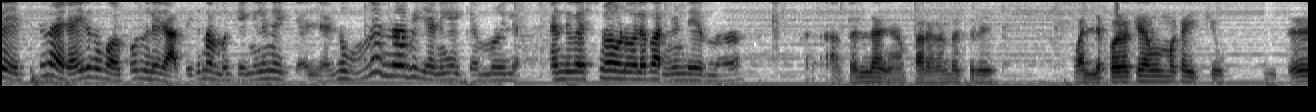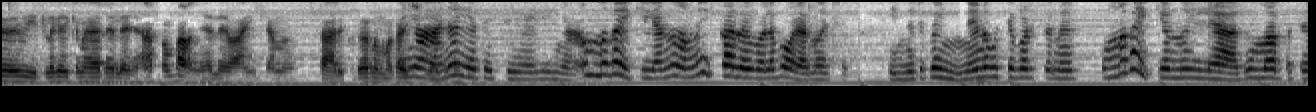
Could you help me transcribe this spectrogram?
മേടിച്ചിട്ട് വരായിരുന്നു കുഴപ്പമൊന്നുമില്ല. രാത്രിക്ക് നമുക്കെങ്കിലും കഴിക്കാം. അല്ലാണ്ട് ഉമ്മ എന്നാ ബിരിയാണി കഴിക്കാൻ പോണില്ല. എന്ത് വിഷമാവണ പോലെ പറഞ്ഞിട്ടുണ്ടായിരുന്ന? അതല്ല ഞാൻ പറയണെന്താ വെച്ചാൽ വല്ലപ്പോഴൊക്കെ ആവുമ്പോ ഉമ്മ കഴിക്കൂ. ഇത് വീട്ടിൽ കഴിക്കണ കാരണല്ലേ ഞാൻ അപ്പം പറഞ്ഞല്ലേ വാങ്ങിക്കാന്ന്. സാരിക്കുട്ടി പറഞ്ഞു ഉമ്മ കഴിക്കില്ല ഞാൻ തെറ്റ് ഞാൻ ഉമ്മ കഴിക്കില്ല എന്ന് പറഞ്ഞു ഇക്ക അതേപോലെ പോരാന്ന് വെച്ചു. എന്നിട്ട് ഇപ്പൊ ഇന്നെയാണ് കുറ്റപ്പെടുത്തുന്നത് ഉമ്മ കഴിക്കൊന്നും ഇല്ല അത് ഉമ്മ അപ്പത്തെ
